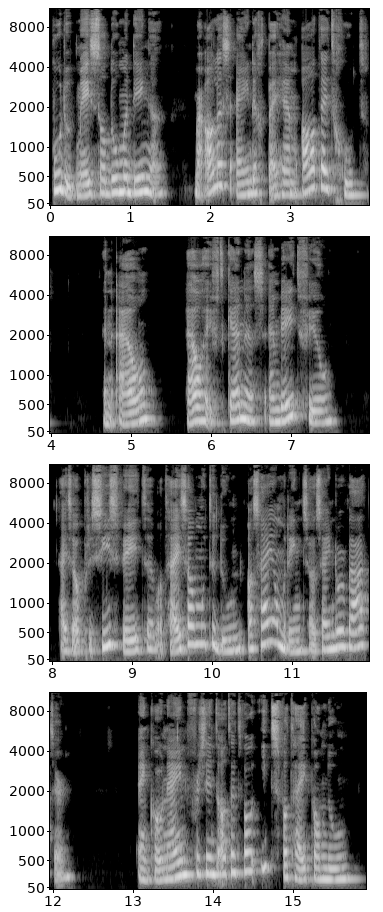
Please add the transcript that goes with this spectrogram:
Poe doet meestal domme dingen, maar alles eindigt bij hem altijd goed. En Uil? Uil heeft kennis en weet veel. Hij zou precies weten wat hij zou moeten doen als hij omringd zou zijn door water. En Konijn verzint altijd wel iets wat hij kan doen.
